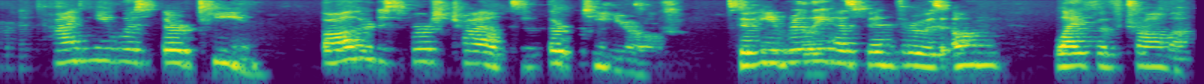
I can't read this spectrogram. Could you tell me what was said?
from the time he was 13 fathered his first child as a 13 year old. So he really has been through his own life of trauma.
